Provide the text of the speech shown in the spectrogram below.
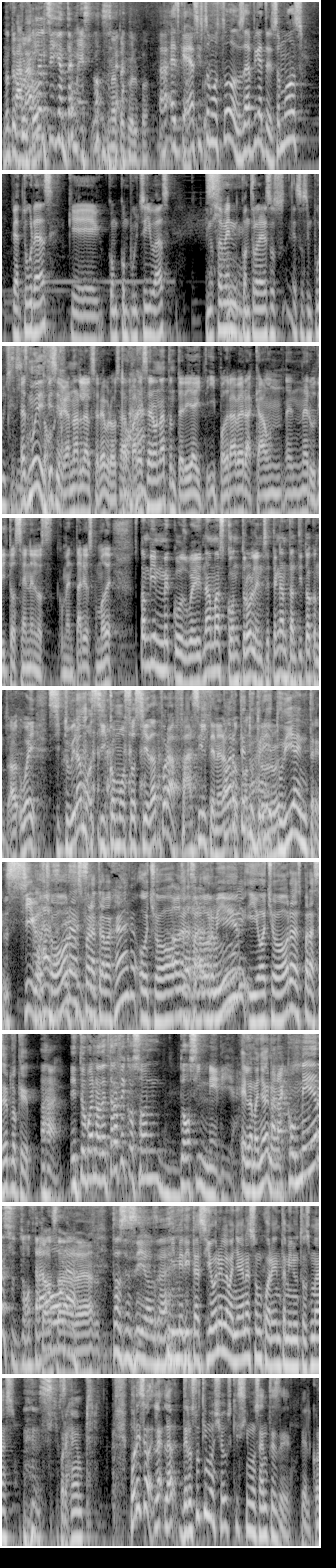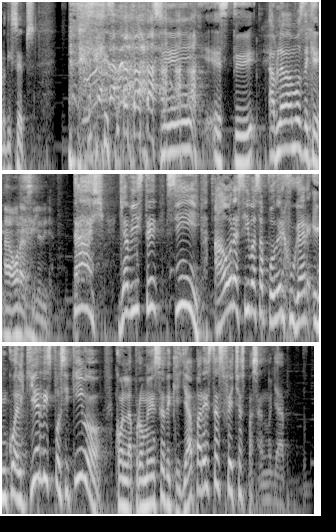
no te Para culpo. darle el siguiente mes. o sea. No te culpo. Ah, es que así somos todos. O sea, fíjate, somos criaturas que con compulsivas que no saben controlar esos, esos impulsos. Es muy difícil ganarle al cerebro. O sea, parecer una tontería y, y podrá haber acá un, un erudito zen en los comentarios como de están bien mecos, güey. Nada más controlen, se tengan tantito a control. Güey, si tuviéramos, si como sociedad fuera fácil tener Parte tu, día en tres. Sí, güey. Ocho Ah, sí, horas sí, para sí. trabajar, ocho horas sea, para dormir dormir. y ocho horas para hacer lo que Ajá. Y tú, bueno, de tráfico son dos y media. en la mañana. Para comer otra hora. Entonces sí, o sea. Mi meditación en la mañana son 40 minutos más, por ejemplo. Por eso, la- la- de los últimos shows que hicimos antes de- del Cordyceps, sí, este, hablábamos de que, Ahora sí le diré. Trash, ¿ya viste? Sí, ahora sí vas a poder jugar en cualquier dispositivo, con la promesa de que ya para estas fechas, pasando ya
